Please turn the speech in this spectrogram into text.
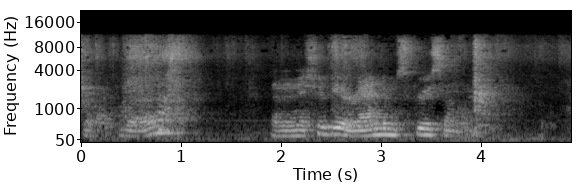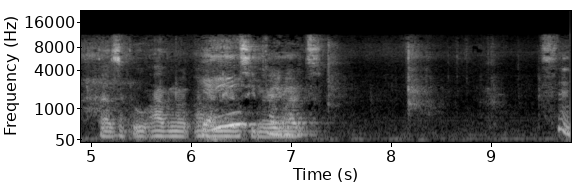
So like this. And then there should be a random screw somewhere. That's cool. I haven't, I haven't Yeah. even seen the remotes. Hmm.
